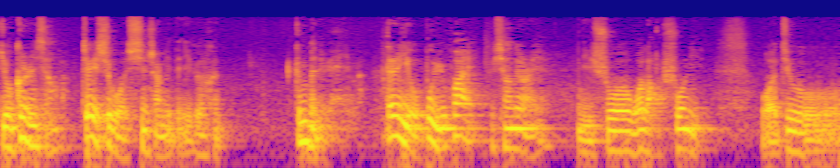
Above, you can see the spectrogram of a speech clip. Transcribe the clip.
有个人想法，这是我欣赏你的一个很根本的原因吧。但是有不愉快，就相对而言，你说我老说你，我就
